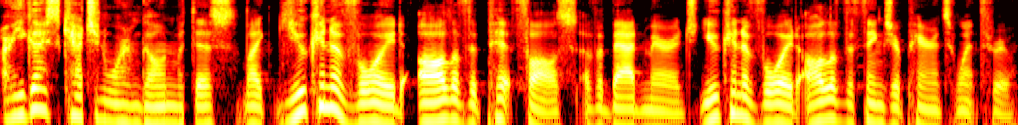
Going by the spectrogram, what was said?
are you guys catching where I'm going with this? Like, you can avoid all of the pitfalls of a bad marriage. You can avoid all of the things your parents went through.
